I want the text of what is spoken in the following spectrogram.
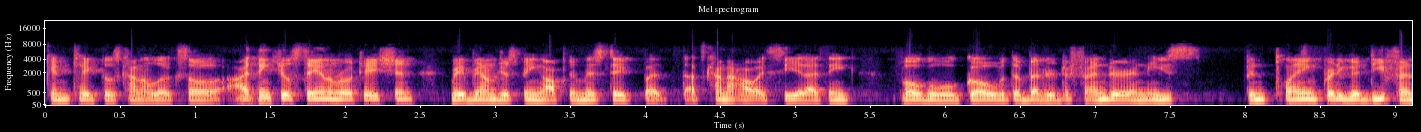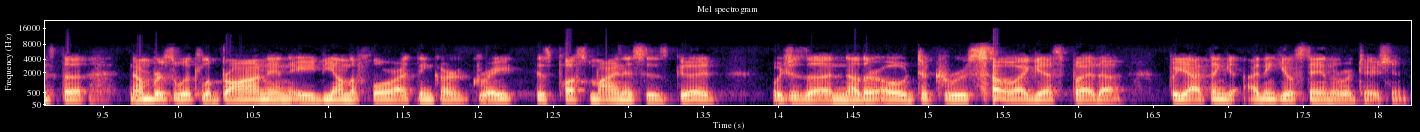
can take those kind of looks. So I think he'll stay in the rotation. Maybe I'm just being optimistic, but that's kind of how I see it. I think Vogel will go with a better defender, and he's been playing pretty good defense. The numbers with LeBron and AD on the floor, I think, are great. His plus minus is good, which is another ode to Caruso, I guess. But uh, but yeah, I think I think he'll stay in the rotation.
